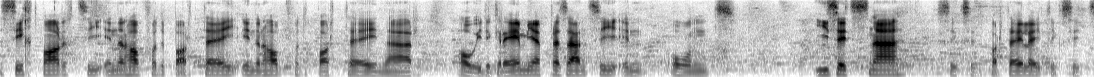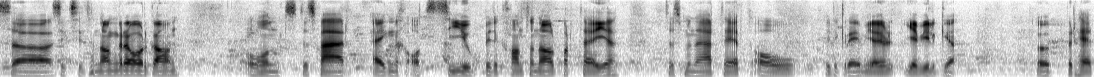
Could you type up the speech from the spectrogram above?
sichtbarer zu sein, innerhalb von der Partei, innerhalb von der Partei auch in den Gremien präsent sein in, und Einsätze zu nehmen, sei es in der Parteileitung, sei es, äh, sei es in den anderen Organen. Und das wäre eigentlich auch das Ziel bei den Kantonalparteien, dass man dann dort auch in den Gremien jeweils jemanden hat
